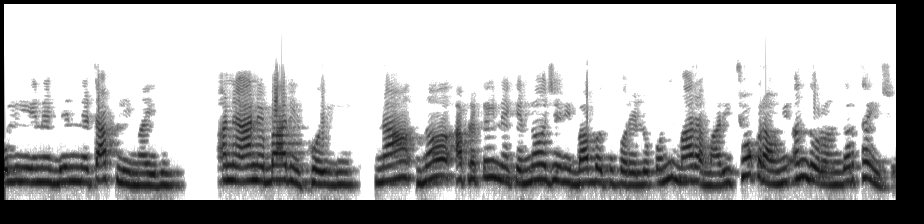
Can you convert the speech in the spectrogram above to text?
ઓલી એને બેનને ટાપલી મારી અને આને બારી ખોલી ના, ન, આપણે કહીને કે ન જેવી બાબત ઉપર એ લોકોની મારામારી છોકરાઓની અંદરો અંદર થઈ છે.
